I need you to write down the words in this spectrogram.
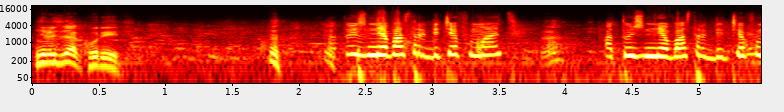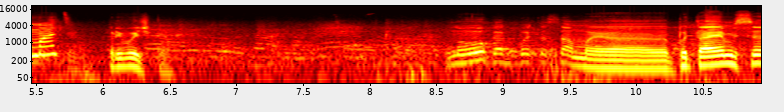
Нельзя курить. Atunci dumneavoastră de ce fumați? A? Atunci dumneavoastră de ce fumați? Привычка. Ну, как бы это самое, пытаемся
